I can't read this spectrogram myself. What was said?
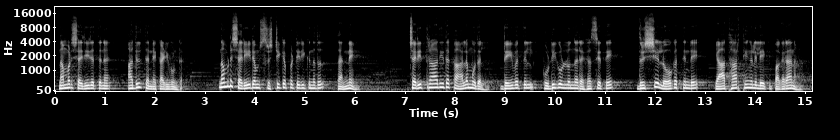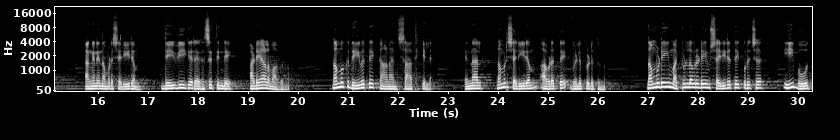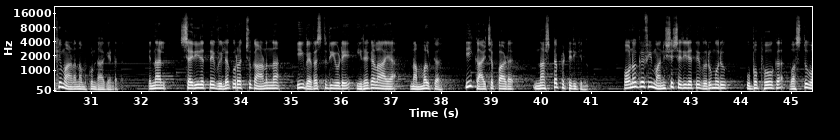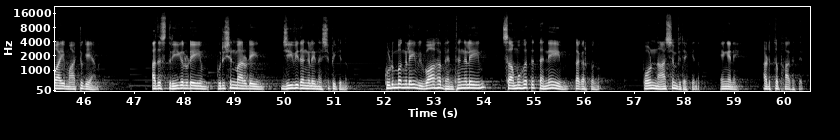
നമ്മുടെ ശരീരത്തിന് അതിൽ തന്നെ കഴിവുണ്ട്. നമ്മുടെ ശരീരം സൃഷ്ടിക്കപ്പെട്ടിരിക്കുന്നത് തന്നെ ചരിത്രാതീത കാലം മുതൽ ദൈവത്തിൽ കുടികൊള്ളുന്ന രഹസ്യത്തെ ദൃശ്യലോകത്തിന്റെ യാഥാർത്ഥ്യങ്ങളിലേക്ക് പകരാനാണ്. അങ്ങനെ നമ്മുടെ ശരീരം ദൈവീക രഹസ്യത്തിന്റെ അടയാളമാകുന്നു. നമുക്ക് ദൈവത്തെ കാണാൻ സാധിക്കില്ല. എന്നാൽ നമ്മുടെ ശരീരം അവിടത്തെ വെളിപ്പെടുത്തുന്നു. നമ്മുടെയും മറ്റുള്ളവരുടെയും ശരീരത്തെക്കുറിച്ച് ഈ ബോധ്യമാണ് നമുക്കുണ്ടാകേണ്ടത്. എന്നാൽ ശരീരത്തെ വില കുറച്ചു കാണുന്ന ഈ വ്യവസ്ഥിതിയുടെ ഇരകളായ നമ്മൾക്ക് ഈ കാഴ്ചപ്പാട് നഷ്ടപ്പെട്ടിരിക്കുന്നു. പോണോഗ്രഫി മനുഷ്യ ശരീരത്തെ വെറുമൊരു ഉപഭോഗ വസ്തുവായി മാറ്റുകയാണ്. അത് സ്ത്രീകളുടെയും പുരുഷന്മാരുടെയും ജീവിതങ്ങളെ നശിപ്പിക്കുന്നു. കുടുംബങ്ങളെയും വിവാഹ ബന്ധങ്ങളെയും സമൂഹത്തെ തന്നെയും തകർക്കുന്നു. പോൺ നാശം വിതയ്ക്കുന്നു. എങ്ങനെ? അടുത്ത ഭാഗത്തിൽ.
